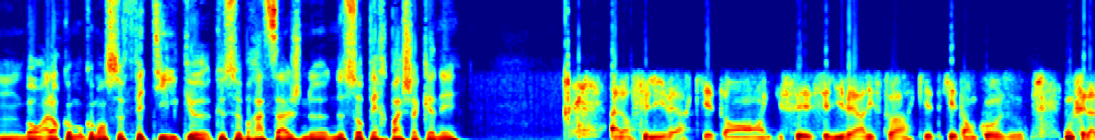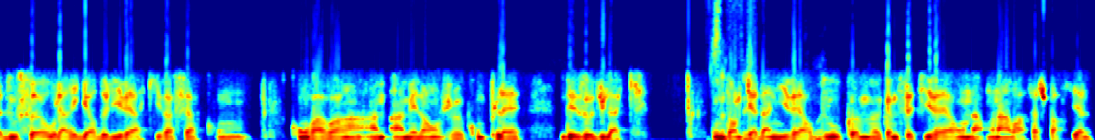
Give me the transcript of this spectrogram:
Hmm, Bon, alors comment, comment se fait-il que, que ce brassage ne, ne s'opère pas chaque année? Alors c'est l'hiver qui est en, c'est, c'est l'hiver l'histoire qui est, qui est en cause. Donc c'est la douceur ou la rigueur de l'hiver qui va faire qu'on, qu'on va avoir un, un- un mélange complet des eaux du lac. Donc Ça dans le cas d'un hiver ouais. doux comme, comme cet hiver, on a, on a un brassage partiel.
